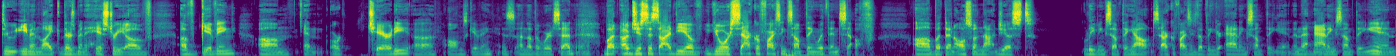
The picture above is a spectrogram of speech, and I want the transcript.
through even like there's been a history of of giving um, and or charity, uh, almsgiving is another word said, but uh, just this idea of you're sacrificing something within self, uh, but then also not just leaving something out, sacrificing something, you're adding something in. And that adding something in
